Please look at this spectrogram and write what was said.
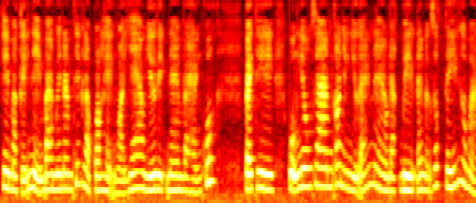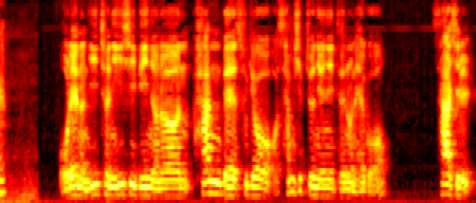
khi mà kỷ niệm 30 năm thiết lập quan hệ ngoại giao giữa Việt Nam và Hàn Quốc. Vậy thì quận Yongsan có những dự án nào đặc biệt đang được xúc tiến không ạ? À? 올해는 2022년은 한배 수교 30주년이 되는 해고 사실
